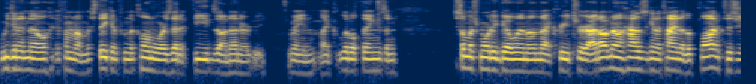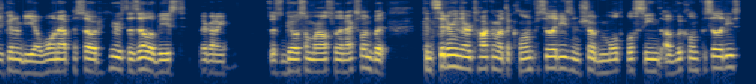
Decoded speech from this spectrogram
We didn't know, if I'm not mistaken, from the Clone Wars that it feeds on energy. I mean, like little things and so much more to go in on that creature. I don't know how this is going to tie into the plot. If this is going to be a one episode, here's the Zillo Beast. They're going to just go somewhere else for the next one. But considering they were talking about the clone facilities and showed multiple scenes of the clone facilities,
